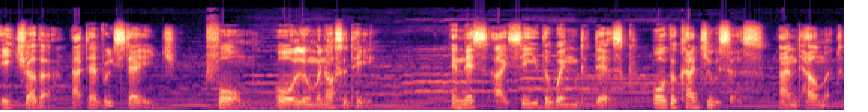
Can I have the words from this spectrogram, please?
each other at every stage, form, or luminosity. In this I see the winged disc, or the caduceus, and helmet.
